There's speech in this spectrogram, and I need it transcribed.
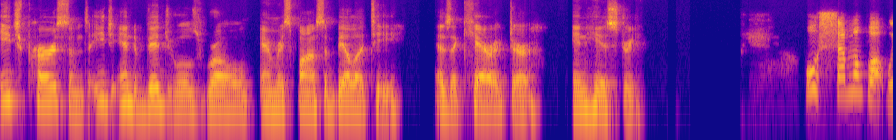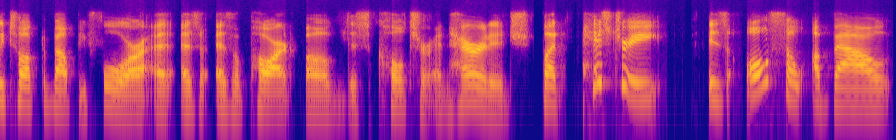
each person's each individual's role and responsibility as a character in history? Well some of what we talked about before as as a part of this culture and heritage but history is also about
